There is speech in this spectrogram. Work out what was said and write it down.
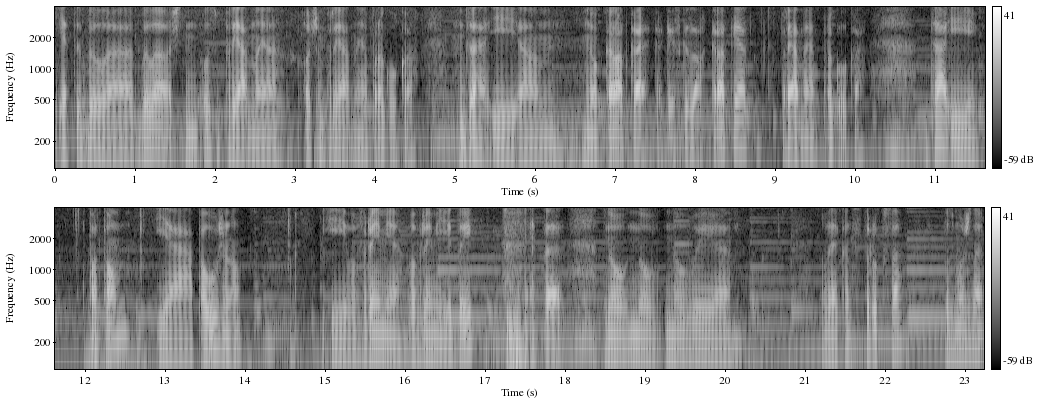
И это было, было очень, очень приятная, очень приятная прогулка. Да, и, эм, но короткая, как я сказал, краткая, приятная прогулка. Да, и потом я поужинал, и во время, во время еды это нов, нов, новые, новая конструкция, возможно,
